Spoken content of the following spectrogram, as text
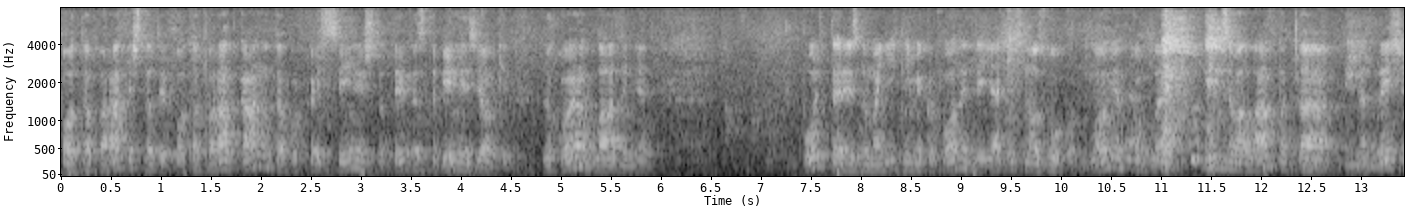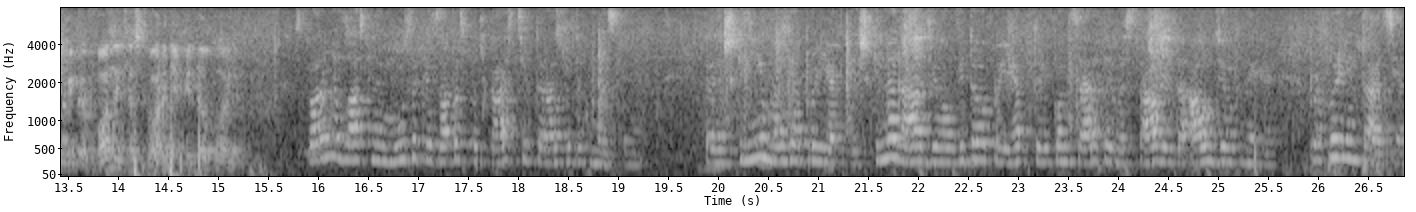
фотоапарат і штатив, фотоапарат Canon та професійний штатив для стабільної зйомки, звукове обладнання, пульт та різноманітні мікрофони для якісного звуку, блогер комплект, кільцева лампа та метничні мікрофони для створення відеоблогів. Створення власної музики, запис подкастів та розвиток мислення. Е, Шкільні медіапроєкти, шкільне радіо, відеопроєкти, концерти, вистави та аудіокниги. Профорієнтація,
